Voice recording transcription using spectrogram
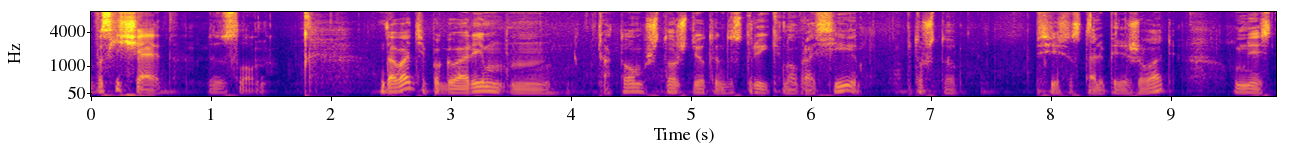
восхищает, безусловно. Давайте поговорим о том, что ждет индустрию кино в России, потому что все сейчас стали переживать. У меня есть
